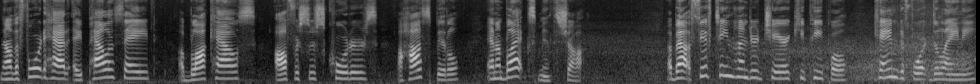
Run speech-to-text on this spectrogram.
Now, the fort had a palisade, a blockhouse, officers' quarters, a hospital, and a blacksmith shop. About 1,500 Cherokee people came to Fort Delaney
